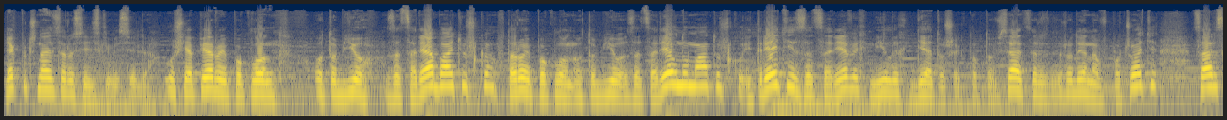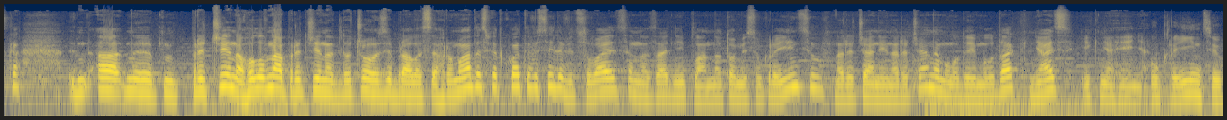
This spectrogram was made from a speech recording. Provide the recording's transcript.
Як починається російське весілля? Уж я перший поклон отоб'ю за царя батюшка, второй поклон отоб'ю за царевну матушку, і третій за царевих мілих дітушек. Тобто вся ця родина в почоті царська. А е, причина, головна причина, для чого зібралася громада святкувати весілля, відсувається на задній план. Натомість українців, наречений і наречена, молодий і молода, князь і княгиня. Українців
